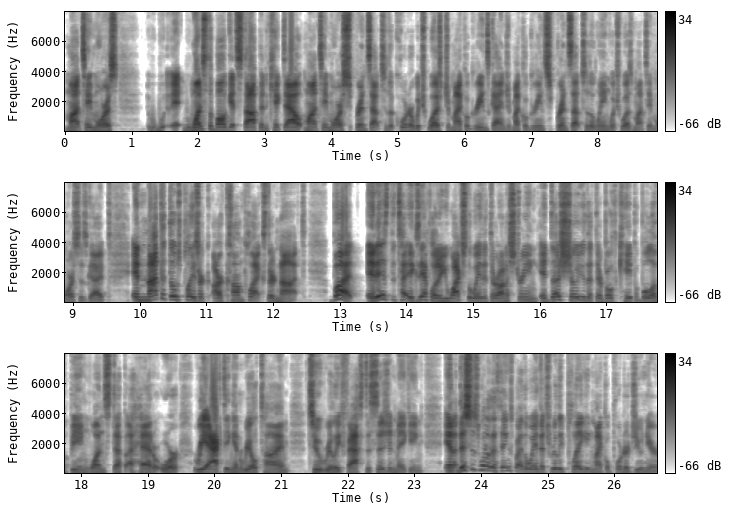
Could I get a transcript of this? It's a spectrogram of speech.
Monte Morris once the ball gets stopped and kicked out, Monte Morris sprints out to the quarter, which was JaMychal Green's guy, and JaMychal Green sprints out to the wing, which was Monte Morris's guy. And not that those plays are, are complex, they're not. But it is the t- example, and you watch the way that they're on a string, it does show you that they're both capable of being one step ahead or, or reacting in real time to really fast decision making. And this is one of the things, by the way, that's really plaguing Michael Porter Jr.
